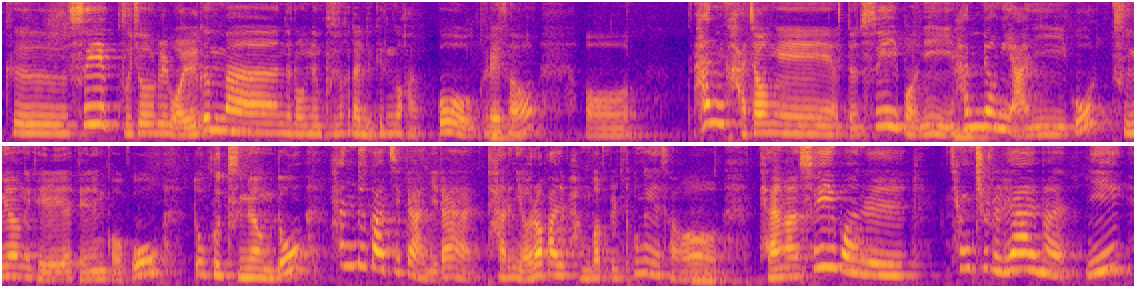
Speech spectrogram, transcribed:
그 수익 구조를 월급만으로는 부족하다 느끼는 것 같고 그래서 어, 한 가정의 어떤 수입원이 한 명이 아니고 두 명이 되어야 되는 거고 또 그 두 명도 한두 가지가 아니라 다른 여러 가지 방법을 통해서 다양한 수입원을 창출을 해야만이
